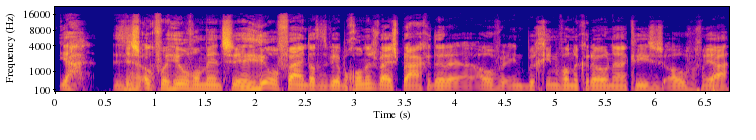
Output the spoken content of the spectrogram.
ja, het is Ja. ook voor heel veel mensen heel fijn dat het weer begonnen is. Wij spraken er eh, over in het begin van de coronacrisis over van ja,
